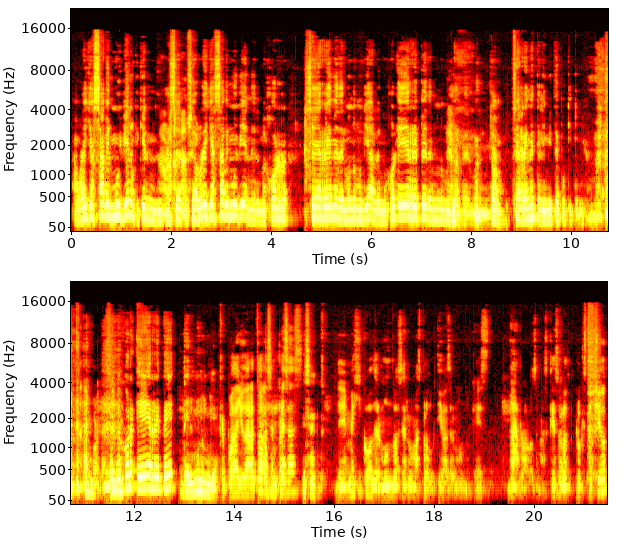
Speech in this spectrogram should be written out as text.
ahora ya saben muy bien lo que quieren Ahora, hacer. ajá. O sea, ahora ya saben muy bien el mejor CRM del mundo mundial, el mejor ERP del mundo mundial. CRM te limité poquito, mijo. Importante, importante. El mejor ERP del mundo mundial. que pueda ayudar a todas las empresas Exacto. de México, del mundo, a ser lo más productivas del mundo, que es darlo a los demás, que eso es lo, lo que está chido,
